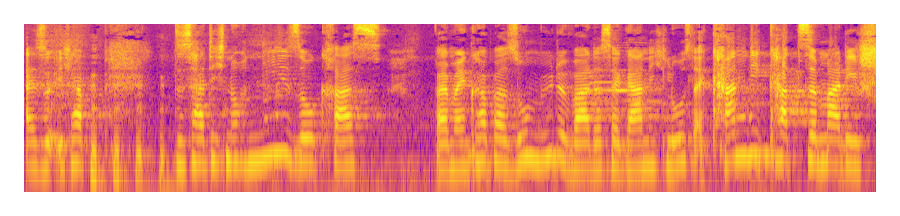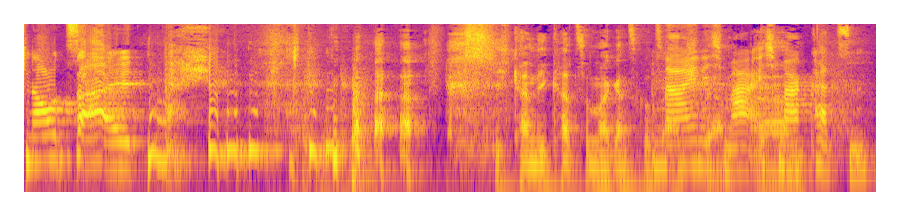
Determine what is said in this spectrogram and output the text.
also ich habe, das hatte ich noch nie so krass, weil mein Körper so müde war, dass er gar nicht los. Kann die Katze mal die Schnauze halten? Ich kann die Katze mal ganz kurz Nein, ich mag, ich Ähm, mag Katzen.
